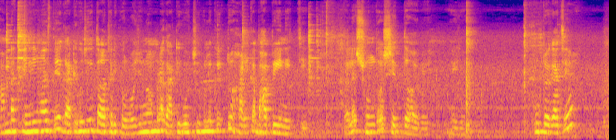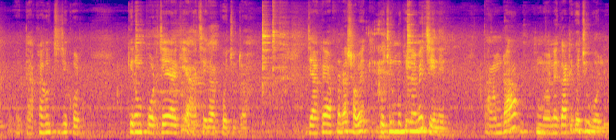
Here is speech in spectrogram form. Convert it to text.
আমরা চিংড়ি মাছ দিয়ে গাটি কচু দিয়ে তরকারি করব, ওই জন্য আমরা গাটি কচুগুলোকে একটু হালকা ভাপিয়ে নিচ্ছি। তাহলে সুন্দর সেদ্ধ হবে। এই যে, ফুটে গেছে। দেখা হচ্ছে যে কর- কিরম পর্যায়ে আর কি আছে গা কচুটা। যাকে আপনারা সবাই কচুরমুখী নামে চেনেন। তা আমরা মানে গাটি কচু বলি।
